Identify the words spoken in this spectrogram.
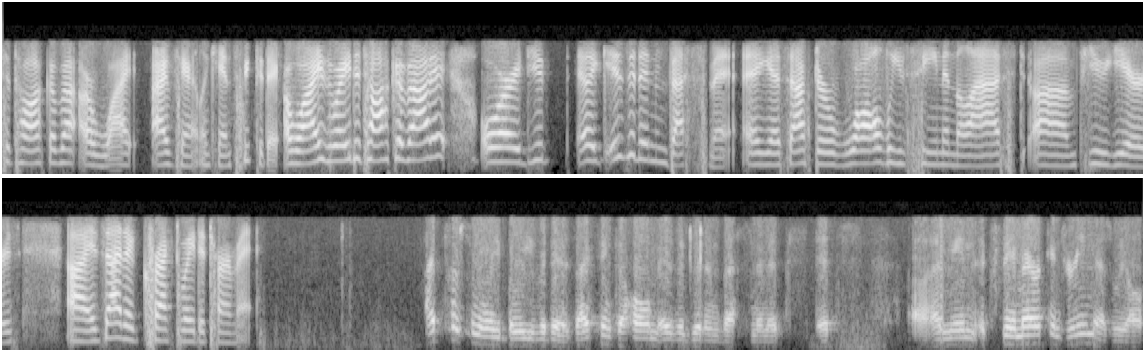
to talk about, or why? I apparently can't speak today. A wise way to talk about it, or do you like? Is it an investment? I guess after all we've seen in the last um, few years, uh, is that a correct way to term it? I personally believe it is. I think a home is a good investment. It's it's uh, I mean, it's the American dream as we all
